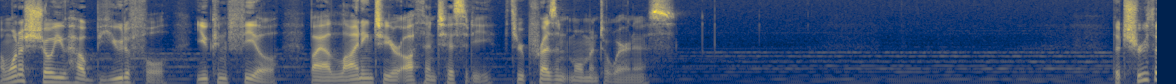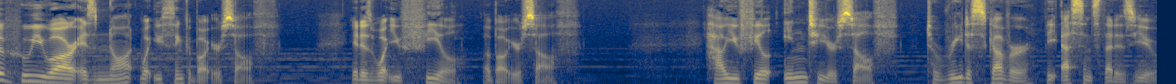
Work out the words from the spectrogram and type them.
I want to show you how beautiful you can feel by aligning to your authenticity through present moment awareness. The truth of who you are is not what you think about yourself, it is what you feel about yourself how you feel into yourself to rediscover the essence that is you.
